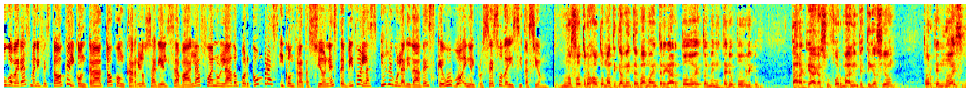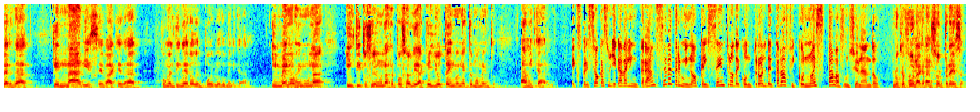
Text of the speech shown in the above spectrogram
Hugo Veras manifestó que el contrato con Carlos Ariel Zavala fue anulado por compras y contrataciones debido a las irregularidades que hubo en el proceso de licitación. Nosotros automáticamente vamos a entregar todo esto al Ministerio Público para que haga su formal investigación, porque no es verdad que nadie se va a quedar con el dinero del pueblo dominicano, y menos en una institución, una responsabilidad que yo tengo en este momento a mi cargo. Expresó que a su llegada al Intran se determinó que el centro de control de tráfico no estaba funcionando. Lo que fue una gran sorpresa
